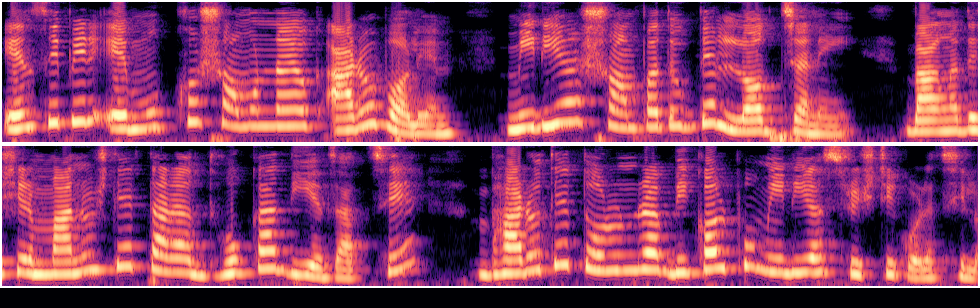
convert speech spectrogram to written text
এনসিপির এ মুখ্য সমন্বয়ক আরও বলেন, মিডিয়ার সম্পাদকদের লজ্জা নেই। বাংলাদেশের মানুষদের তারা ধোঁকা দিয়ে যাচ্ছে। ভারতে তরুণরা বিকল্প মিডিয়া সৃষ্টি করেছিল।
